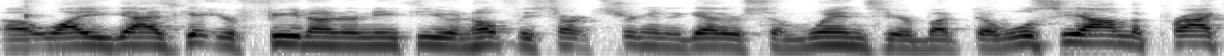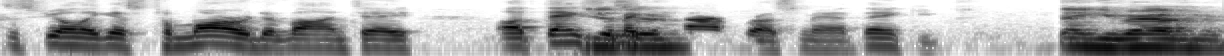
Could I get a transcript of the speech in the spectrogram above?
uh, while you guys get your feet underneath you and hopefully start stringing together some wins here. But uh, we'll see you on the practice field, I guess, tomorrow, Davante. Uh, thanks Yes, for making sir. time for us, man. Thank you. Thank you for having me.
